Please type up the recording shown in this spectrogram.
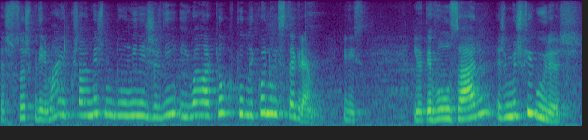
as pessoas pedirem ah, eu gostava mesmo de um mini jardim igual àquele que publicou no Instagram. E disse, eu até vou usar as mesmas figuras.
